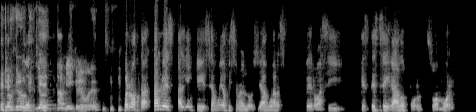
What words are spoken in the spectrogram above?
Yo creo que yo también creo, ¿eh? Bueno, ta- tal vez alguien que sea muy aficionado a los Jaguars, pero así que esté cegado por su amor,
